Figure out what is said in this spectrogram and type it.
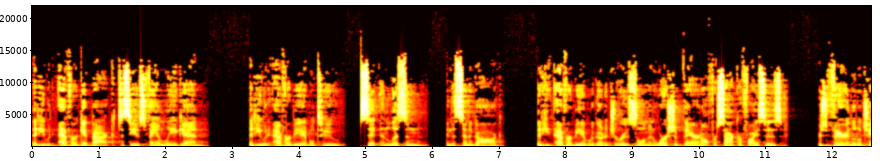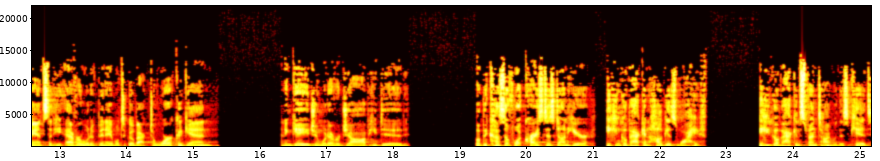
that he would ever get back to see his family again, that he would ever be able to sit and listen in the synagogue, that he'd ever be able to go to Jerusalem and worship there and offer sacrifices. There's very little chance that he ever would have been able to go back to work again and engage in whatever job he did. But because of what Christ has done here, he can go back and hug his wife. He can go back and spend time with his kids.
